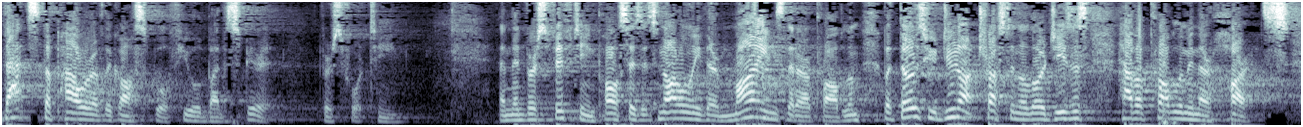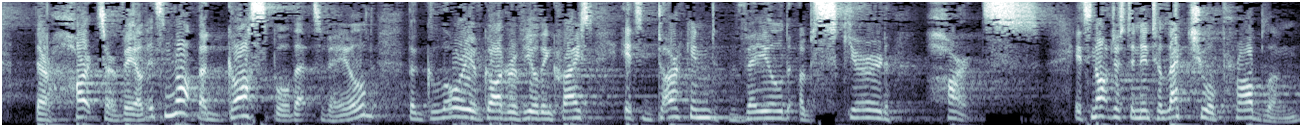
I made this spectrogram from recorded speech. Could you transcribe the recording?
That's the power of the gospel fueled by the Spirit. Verse 14. And then verse 15, Paul says it's not only their minds that are a problem, but those who do not trust in the Lord Jesus have a problem in their hearts. Their hearts are veiled. It's not the gospel that's veiled, the glory of God revealed in Christ. It's darkened, veiled, obscured hearts. It's not just an intellectual problem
